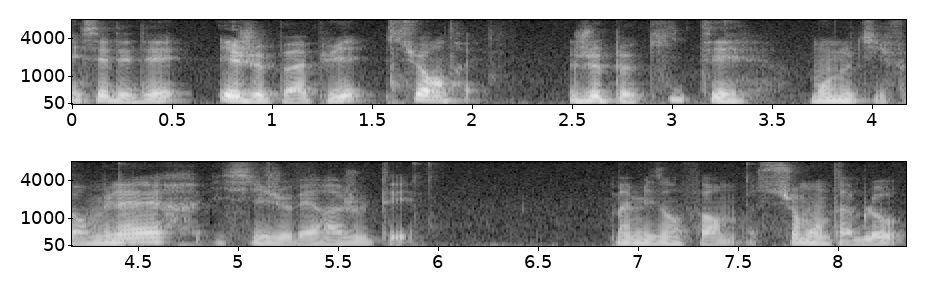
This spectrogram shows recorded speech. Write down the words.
et CDD, et je peux appuyer sur Entrée. Je peux quitter mon outil formulaire, ici je vais rajouter ma mise en forme sur mon tableau.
